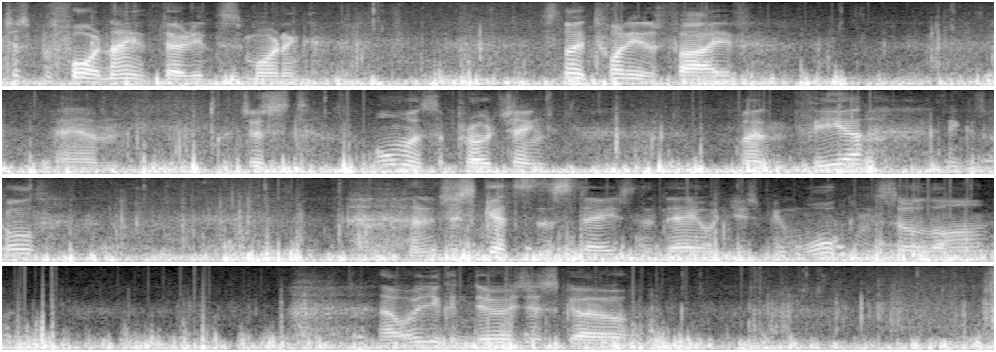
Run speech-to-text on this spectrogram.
just before 9:30 this morning. It's now 20 to 5. Um, just almost approaching Manthia, I think it's called. And it just gets to the stage in the day when you've just been walking so long that all you can do is just go.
